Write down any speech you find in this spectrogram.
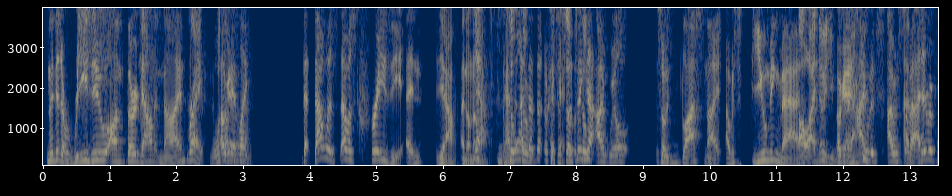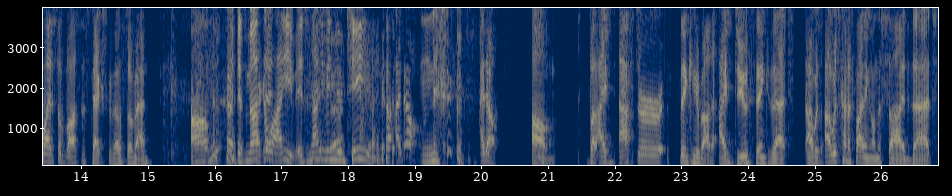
they did a redo on third down and nine. Right. We'll okay, like that that was that was crazy, and yeah, I don't know. Yeah. So, So- the- okay, okay, so so- the thing so- that I will. So last night I was fuming mad. Oh, I know you. were. okay, I was I was so mad. I didn't reply to some boss's text because I was so mad. Um, it's not gonna that lie. deep. It's not even your team. I know. I know. Um, but I after thinking about it, I do think that I was I was kind of fighting on the side that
